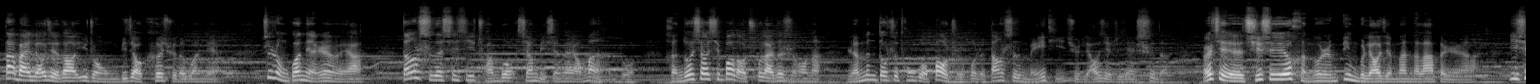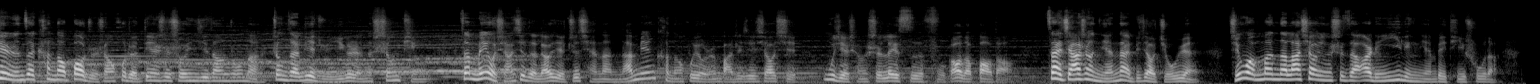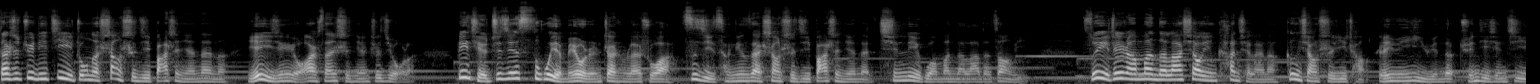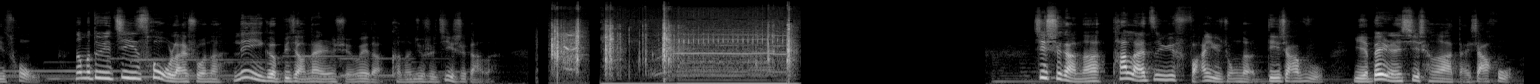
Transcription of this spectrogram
大白了解到一种比较科学的观点，这种观点认为啊。当时的信息传播相比现在要慢很多，很多消息报道出来的时候呢，人们都是通过报纸或者当时的媒体去了解这件事的。而且其实也有很多人并不了解曼德拉本人啊。一些人在看到报纸上或者电视收音机当中呢，正在列举一个人的生平，在没有详细的了解之前呢，难免可能会有人把这些消息误解成是类似讣告的报道。再加上年代比较久远。尽管曼德拉效应是在二零一零年被提出的，但是距离记忆中的上世纪八十年代呢，也已经有二三十年之久了，并且至今似乎也没有人站出来说啊，自己曾经在上世纪八十年代亲历过曼德拉的葬礼，所以这让曼德拉效应看起来呢，更像是一场人云亦云的群体性记忆错误。那么对于记忆错误来说呢，另一个比较耐人寻味的，可能就是既视感了。既视感呢，它来自于法语中的 déjà vu，也被人戏称啊“逮下户”。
